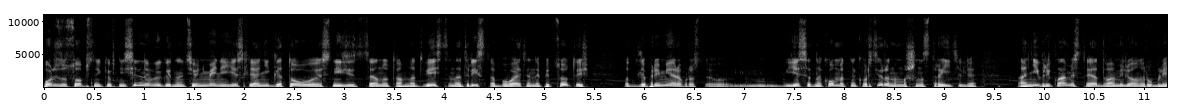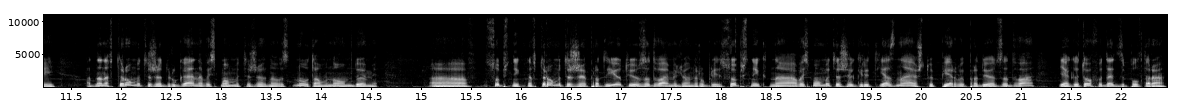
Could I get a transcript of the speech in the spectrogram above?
пользу собственников не сильно выгодно, но тем не менее, если они готовы снизить цену там на 200, на 300, а бывает и на 500 тысяч, вот для примера просто, есть однокомнатная квартира на машиностроителе, они в рекламе стоят 2 миллиона рублей. Одна на втором этаже, другая на восьмом этаже, ну, там в новом доме. А, собственник на втором этаже продает ее за 2 миллиона рублей. Собственник на восьмом этаже говорит, я знаю, что первый продает за 2, я готов отдать за полтора.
